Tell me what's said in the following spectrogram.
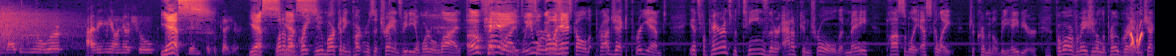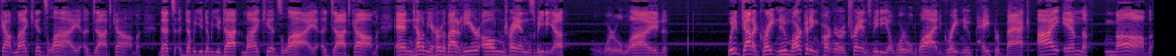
inviting me over, having me on your show. Yes. It's been such a pleasure. Yes, one of yes. our great new marketing partners at Transmedia Worldwide. Okay, we will go ahead- It's called Project Preempt. It's for parents with teens that are out of control that may possibly escalate to criminal behavior. For more information on the program, check out mykidslie.com. That's www.mykidslie.com. And tell them you heard about it here on Transmedia Worldwide. We've got a great new marketing partner at Transmedia Worldwide. Great new paperback. I am the mob.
